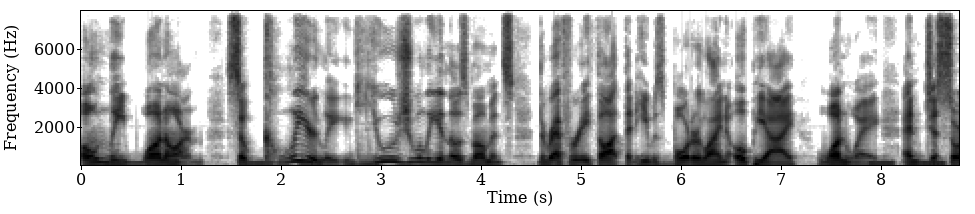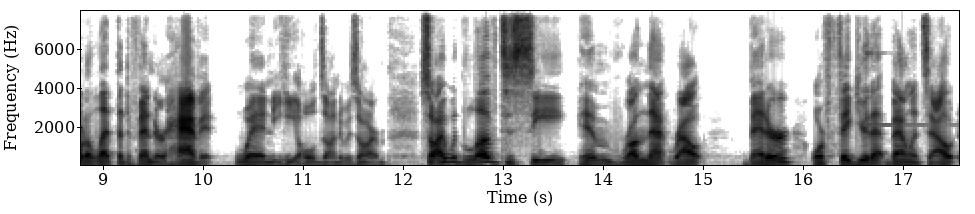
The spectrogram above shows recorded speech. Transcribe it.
only one arm. So clearly, usually in those moments, the referee thought that he was borderline OPI one way and just sort of let the defender have it when he holds onto his arm. So I would love to see him run that route better or figure that balance out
